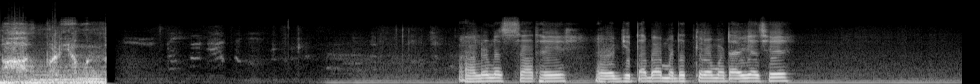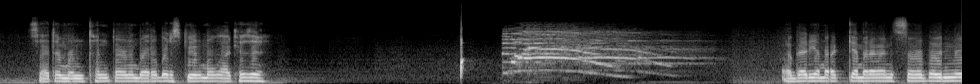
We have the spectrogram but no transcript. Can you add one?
બહુત બઢિયા મુન્ના આલોના સાથે હવે ગીતાબા મદદ કરવા માટે આવ્યા છે. સાથે મંથન પણ બરાબર સ્પીડમાં રાખે છે. અગાડી અમારા કેમેરામેન સમયભાઈને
